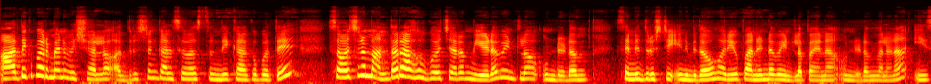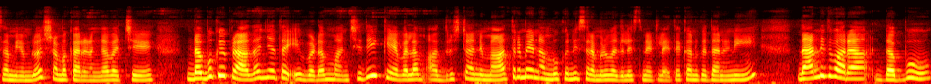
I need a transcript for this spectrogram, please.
ఆర్థికపరమైన విషయాల్లో అదృష్టం కలిసి వస్తుంది. కాకపోతే సంవత్సరం అంతా రాహుగోచరం ఏడవ ఇంట్లో ఉండడం శని దృష్టి ఎనిమిదవ మరియు పన్నెండవ ఇంట్లపైన ఉండడం వలన ఈ సమయంలో శ్రమ కారణంగా వచ్చే డబ్బుకి ప్రాధాన్యత ఇవ్వడం మంచిది. కేవలం అదృష్టాన్ని మాత్రమే నమ్ముకుని శ్రమను వదిలేసినట్లయితే కనుక దానిని దాని ద్వారా డబ్బు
